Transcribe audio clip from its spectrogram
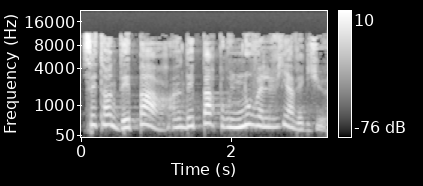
C'est un départ, un départ pour une nouvelle vie avec Dieu.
